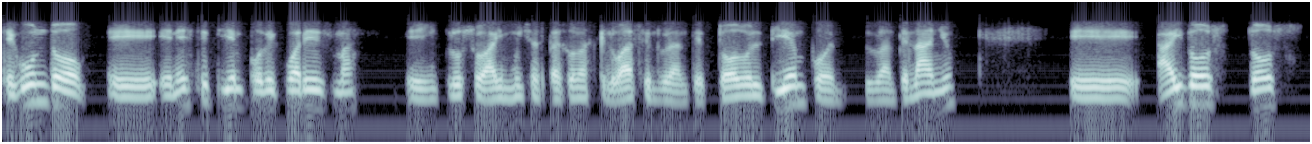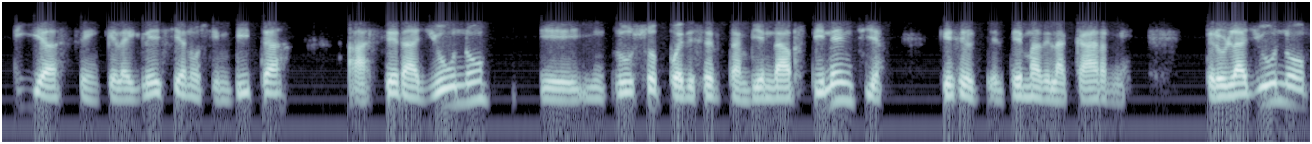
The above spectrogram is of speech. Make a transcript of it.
Segundo, eh, en este tiempo de cuaresma, e incluso hay muchas personas que lo hacen durante todo el tiempo, durante el año, eh, hay dos, dos días en que la iglesia nos invita a hacer ayuno, eh, incluso puede ser también la abstinencia, que es el, tema de la carne. Pero el ayuno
